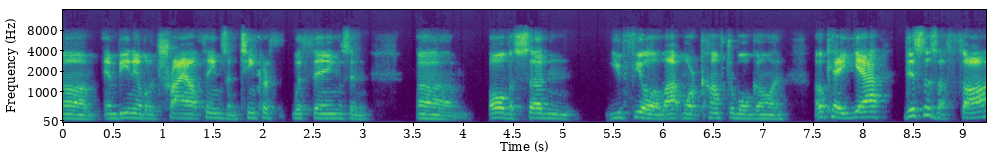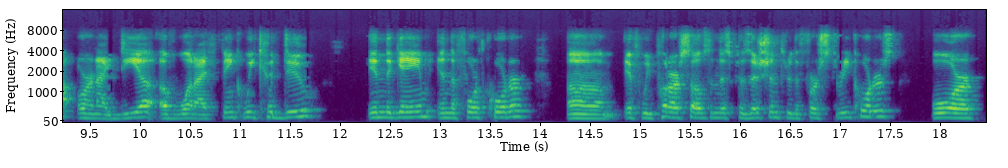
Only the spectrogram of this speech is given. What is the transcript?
um, and being able to try out things and tinker with things, and um, all of a sudden you feel a lot more comfortable going, okay, yeah, this is a thought or an idea of what I think we could do in the game in the fourth quarter. Um, if we put ourselves in this position through the first three quarters, or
